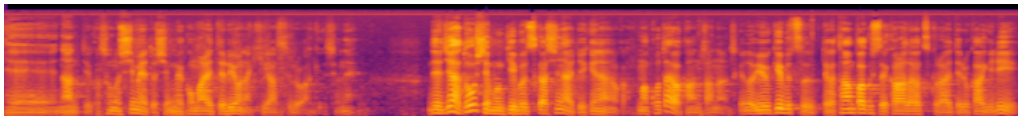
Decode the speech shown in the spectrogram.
えー、なんていうかその使命として埋め込まれているような気がするわけですよね。でじゃあどうして無機物化しないといけないのか、まあ、答えは簡単なんですけど有機物っていうかタンパク質で体が作られている限り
